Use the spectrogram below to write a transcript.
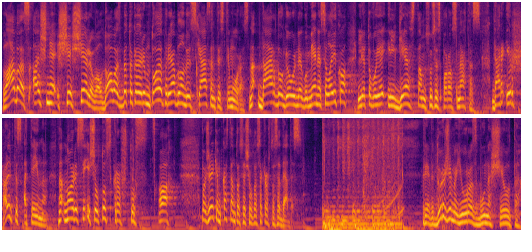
Labas, aš ne šešėlių valdovas, bet tokio rimtojo prieblandui skęsantis Timūras. Na, dar daugiau negu mėnesį laiko Lietuvoje ilgės tamsusis paros metas. Dar ir šaltis ateina. Na, norisi į šiltus kraštus. O, pažiūrėkim, kas ten tose šiltose kraštuose dedas. Prie viduržėmio jūros būna šilta.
